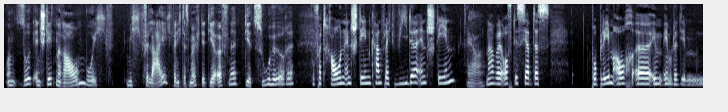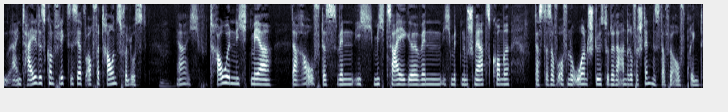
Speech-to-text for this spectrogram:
Und so entsteht ein Raum, wo ich mich vielleicht, wenn ich das möchte, dir öffne, dir zuhöre. wo Vertrauen entstehen kann, vielleicht wieder entstehen. Ja. Na, weil oft ist ja das Problem auch äh, im, im oder dem, ein Teil des Konflikts ist ja auch Vertrauensverlust. Ja, ich traue nicht mehr darauf, dass wenn ich mich zeige, wenn ich mit einem Schmerz komme, dass das auf offene Ohren stößt oder der andere Verständnis dafür aufbringt.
